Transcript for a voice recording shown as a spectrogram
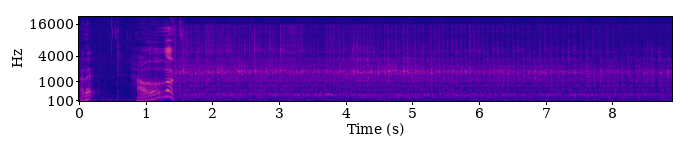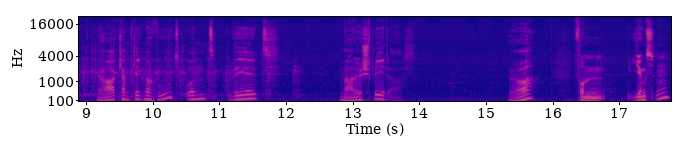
Warte. Hau ruck! Ja, Klang klingt noch gut und wählt Manuel spät aus. Ja, Vom Jüngsten,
